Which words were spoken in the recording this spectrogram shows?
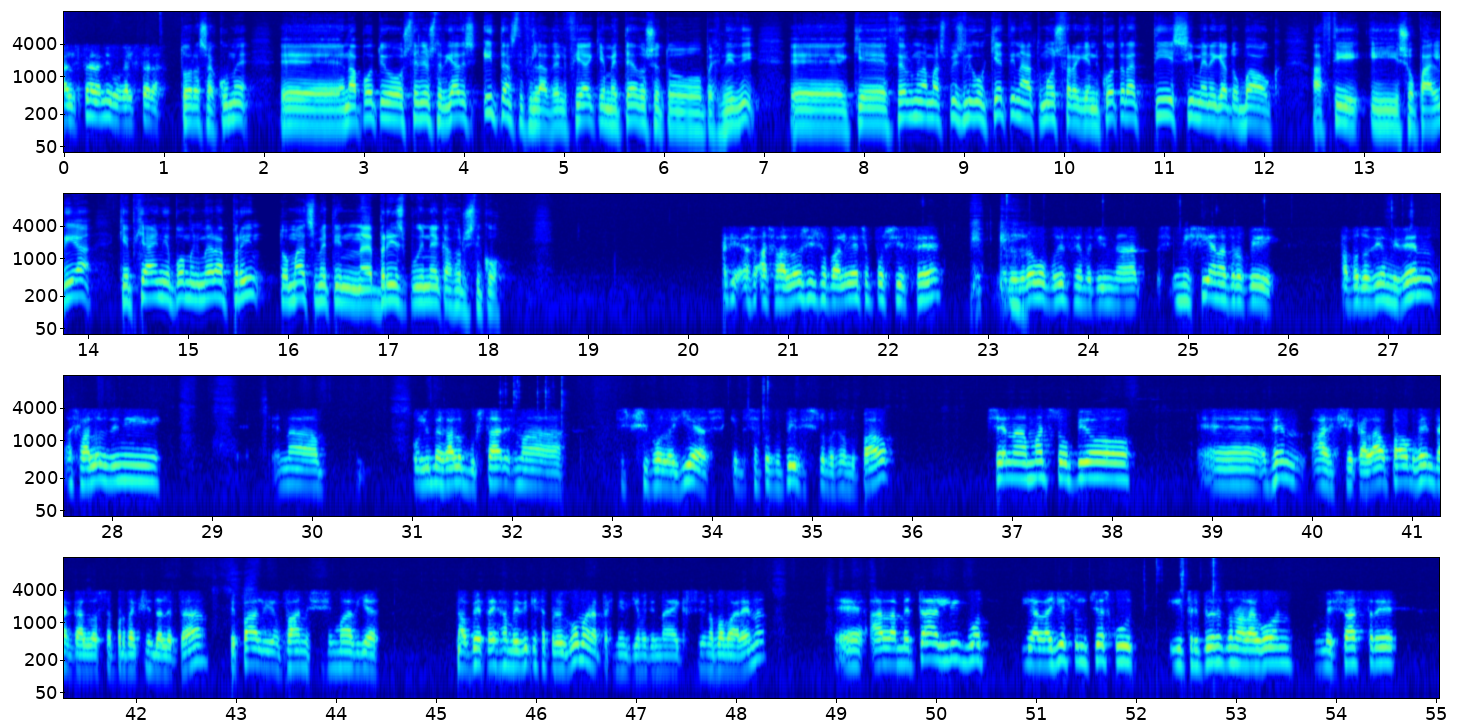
Καλησπέρα Νίκο, καλησπέρα. Τώρα σε ακούμε. Ε, να πω ότι ο Στέλιος Ταιριάδης ήταν στη Φιλαδέλφια και μετέδωσε το παιχνίδι ε, και θέλουμε να μας πεις λίγο και την ατμόσφαιρα γενικότερα, τι σήμαινε για τον ΠΑΟΚ αυτή η ισοπαλία και ποια είναι η επόμενη μέρα πριν το μάτς με την Μπρίζ που είναι καθοριστικό. Ασφαλώς η ισοπαλία έτσι όπως ήρθε, με τον τρόπο που ήρθε με την μισή ανατροπή από το 2-0, ασφαλώς δίνει ένα πολύ μεγάλο μπουστάρισμα της ψυχολογίας και της αυτοπεποίθησης στο παιχνίδι του ΠΑΟ σε ένα μάτι το οποίο ε, δεν άρχισε καλά. Ο ΠΑΟΚ δεν ήταν καλός στα πρώτα 60 λεπτά και πάλι εμφάνιση σημάδια τα οποία τα είχαμε δει και στα προηγούμενα παιχνίδια με την ΑΕΚ στην Οπαβαρένα. Ε, αλλά μετά λίγο οι αλλαγές του Λουτσέσκου, η τριπλέτα των αλλαγών με Σάστρε,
